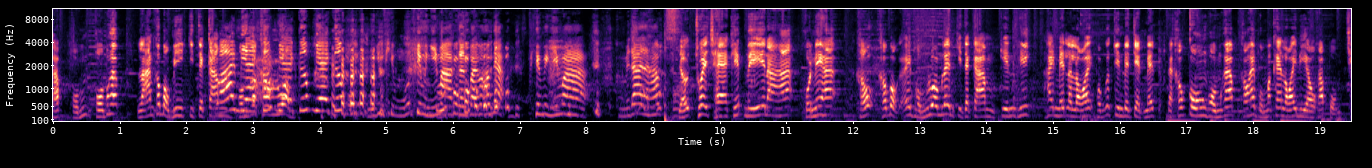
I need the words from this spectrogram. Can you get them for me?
ครับ ผมผมครับ ร้านเขาบอกมีกิจกรรม ว้ายผมเมียก็กึ๊เข้าบเมีร่วยม กึ๊บเมียกึ๊บโอ้ยพิมพ์พิมพ์อย่างนี้มาเกินไปป่ะครับเนี่ย พิมพ์อย่างนี้มาไม่ได้นะครับ เดี๋ยวช่วยแชร์คลิปนี้นะฮะ คนนี้ฮะเขาเขาบอกไอ้ยผมร่วมเล่นกิจกรรม กินพริกให้เม็ดละร้อยผมก็กินไป 7 เม็ดแต่เขาโกงผมครับเขาให้ผมมาแค่ร้อยเดียวครับ ผมแช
